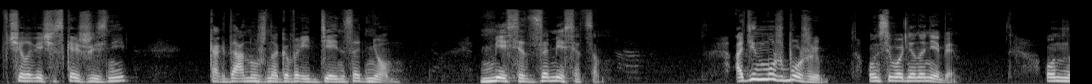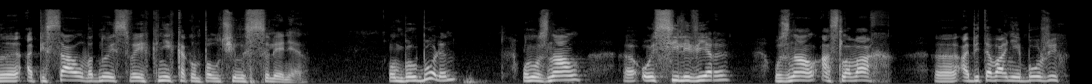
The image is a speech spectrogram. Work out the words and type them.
в человеческой жизни, когда нужно говорить день за днем, месяц за месяцем. Один муж Божий, он сегодня на небе, он э, описал в одной из своих книг, как он получил исцеление. Он был болен, он узнал э, о силе веры, узнал о словах э, обетований Божьих,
